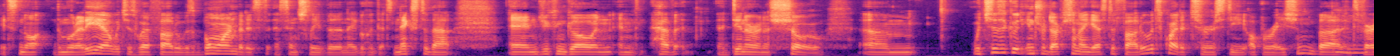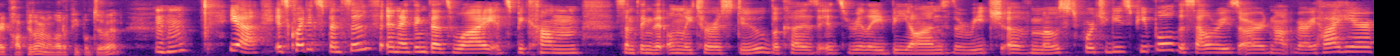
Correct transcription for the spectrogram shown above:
It's not the Mouraria, which is where fado was born, but it's essentially the neighborhood that's next to that. And you can go and, and have a, a dinner and a show. Um, which is a good introduction, I guess, to Fado. It's quite a touristy operation, but mm-hmm. it's very popular and a lot of people do it. Mm-hmm. Yeah, it's quite expensive, and I think that's why it's become something that only tourists do because it's really beyond the reach of most Portuguese people. The salaries are not very high here,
